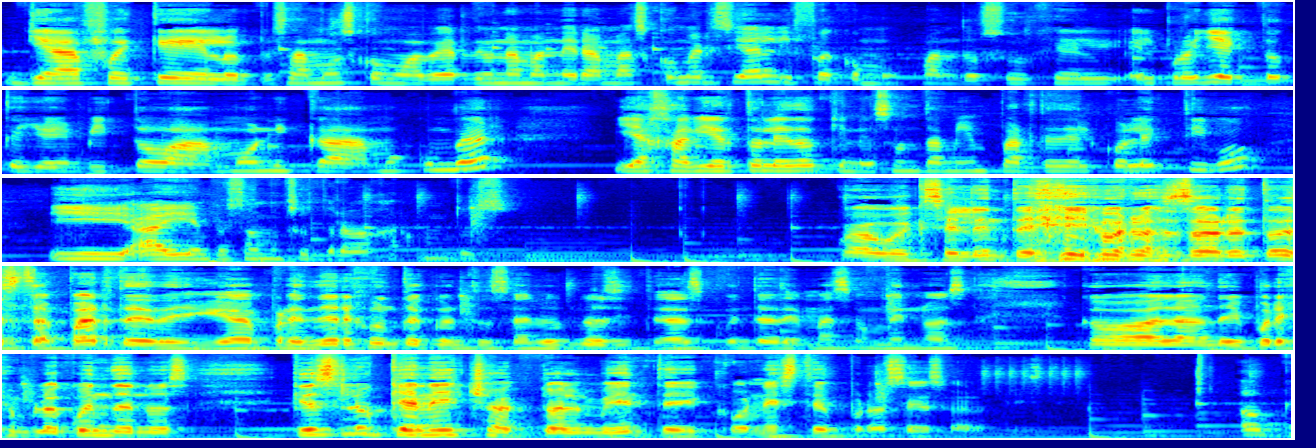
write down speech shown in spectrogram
ya fue que lo empezamos como a ver de una manera más comercial y fue como cuando surge el, el proyecto que yo invito a Mónica Mocumber y a Javier Toledo, quienes son también parte del colectivo, y ahí empezamos a trabajar juntos. Wow, excelente. Y bueno, sobre todo esta parte de aprender junto con tus alumnos y te das cuenta de más o menos cómo va la onda. Y por ejemplo, cuéntanos, ¿qué es lo que han hecho actualmente con este proceso artístico? Ok,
